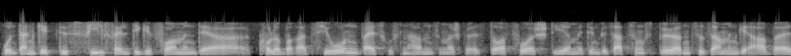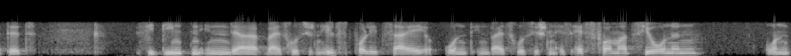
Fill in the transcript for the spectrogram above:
Und dann gibt es vielfältige Formen der Kollaboration. Weißrussen haben zum Beispiel als Dorfvorsteher mit den Besatzungsbehörden zusammengearbeitet. Sie dienten in der weißrussischen Hilfspolizei und in weißrussischen SS-Formationen und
